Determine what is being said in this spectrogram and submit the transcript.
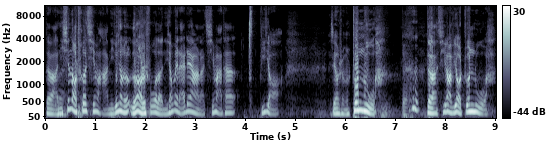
对吧？你新造车起码你就像刘刘老师说的，你像蔚来这样的，起码它比较这叫什么专注吧？对 对吧？起码比较专注吧。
